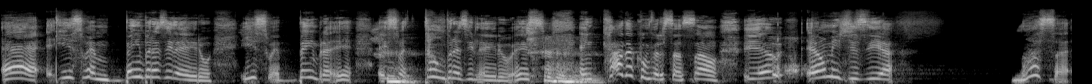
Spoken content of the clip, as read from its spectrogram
É, isso é bem brasileiro. Isso é bem é, isso é tão brasileiro. Isso, em cada conversação. E eu, eu me dizia, nossa,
